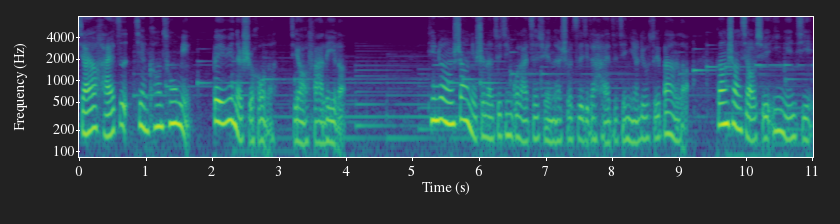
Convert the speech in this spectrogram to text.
想要孩子健康聪明，备孕的时候呢就要发力了。听众邵女士呢最近过来咨询呢，说自己的孩子今年六岁半了，刚上小学一年级，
